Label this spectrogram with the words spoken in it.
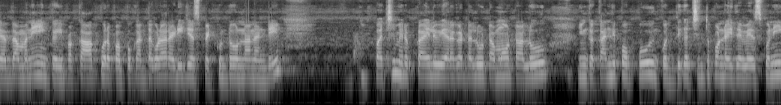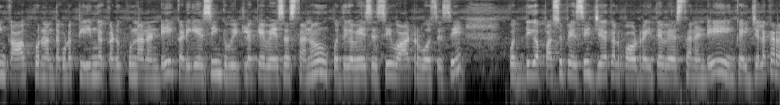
చేద్దామని ఇంకా ఈ పక్క ఆకుకూర పప్పుకి అంతా కూడా రెడీ చేసి పెట్టుకుంటూ ఉన్నానండి. పచ్చిమిరపకాయలు ఎర్రగడ్డలు టమోటాలు ఇంకా కందిపప్పు కొద్దిగా చింతపండు అయితే వేసుకొని ఇంకా ఆకుకూరనంతా కూడా క్లీన్గా కడుక్కున్నానండి. కడిగేసి ఇంక వీటిలోకే వేసేస్తాను. కొద్దిగా వేసేసి వాటర్ పోసేసి కొద్దిగా పసుపు వేసి జీలకర్ర పౌడర్ అయితే వేస్తానండి. ఇంకా ఈ జీలకర్ర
